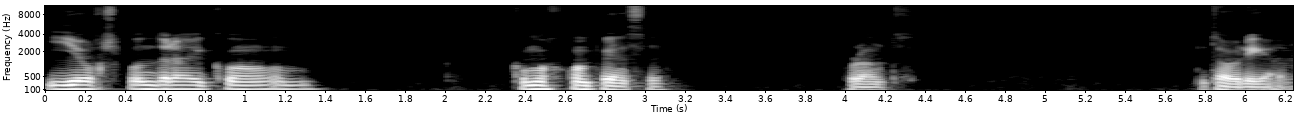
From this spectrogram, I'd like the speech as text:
e eu responderei com, com uma recompensa. Pronto. Muito obrigado.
